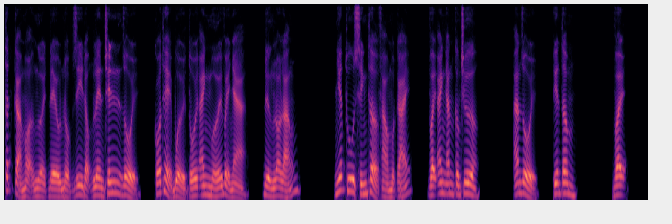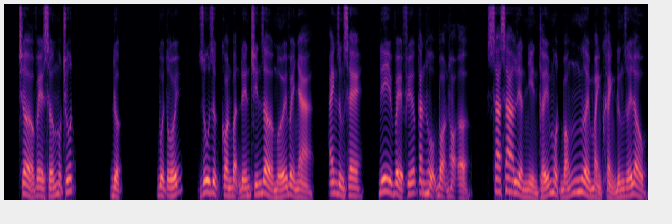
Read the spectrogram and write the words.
tất cả mọi người đều nộp di động lên trên rồi, có thể buổi tối anh mới về nhà, đừng lo lắng. Nhiếp thu xính thở phào một cái, vậy anh ăn cơm chưa? Ăn rồi, yên tâm. Vậy, trở về sớm một chút. Được. Buổi tối, du dực còn bận đến chín giờ mới về nhà anh dừng xe đi về phía căn hộ bọn họ ở xa xa liền nhìn thấy một bóng người mảnh khảnh đứng dưới lầu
